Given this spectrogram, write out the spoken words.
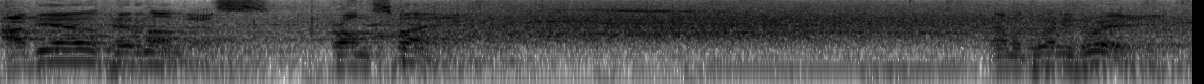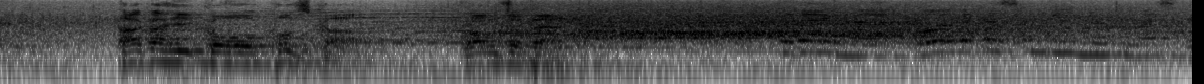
Javier Hernandez from Spain. Number 23, Takahiko Kozuka from Japan. ただいま大型スクリーンにおきまして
